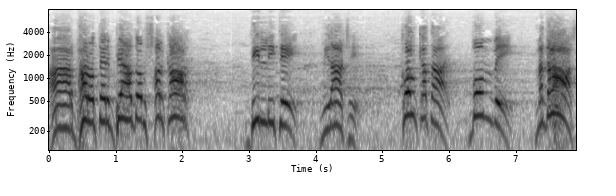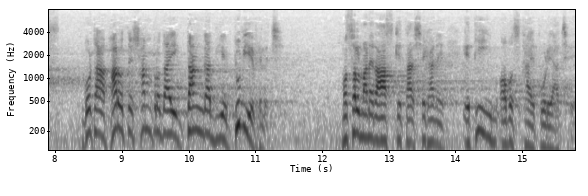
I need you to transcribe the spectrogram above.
আর ভারতের বেয়াদব সরকার দিল্লিতে, মিরাটে, কলকাতায়, বোম্বে, মাদ্রাস গোটা ভারতে সাম্প্রদায়িক দাঙ্গা দিয়ে ডুবিয়ে ফেলেছে। মুসলমানেরা আজকে তা সেখানে এতিম অবস্থায় পড়ে আছে।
